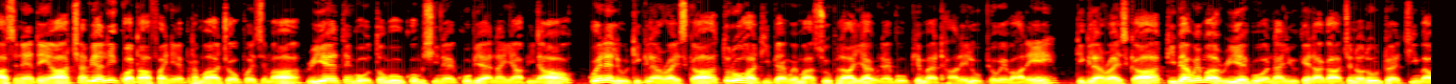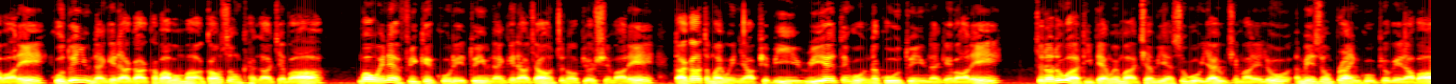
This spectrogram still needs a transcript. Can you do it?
အာဆင်နယ်အသင်းဟာချန်ပီယံလိကွာတာဖိုင်နယ်ပထမအကျော်ပွဲစဉ်မှာရီယယ်အသင်းကို3ဂိုးကိုမရှိနဲ့ဂိုးပြတ်အနိုင်ရပြီးနောက်ကွင်းလယ်လူဒီဂလန်ရိုက်စ်ကသူတို့ဟာဒီပြိုင်ပွဲမှာစူဖလားရယူနိုင်ဖို့ပြစ်မှတ်ထားတယ်လို့ပြောခဲ့ပါတယ်။ဒီဂလန်ရိုက်စ်ကဒီပြိုင်ပွဲမှာရီယယ်ကိုအနိုင်ယူခဲ့တာကကျွန်တော်တို့အတွက်ကြီးမားပါတယ်။ဂိုးသွင်းယူနိုင်ခဲ့တာကကမ္ဘာပေါ်မှာအကောင်းဆုံးခံစားချက်ပါ။မော်ဝင်တဲ့ free kick ကိုတွေသွင်းယူနိုင်ခဲ့တာကြောင့်ကျွန်တော်ပျော်ရွှင်ပါတယ်။ဒါကတမိုင်းဝင်ညာဖြစ်ပြီးရီယယ်အသင်းကို2ဂိုးသွင်းယူနိုင်ခဲ့ပါတယ်။ ကျွန်တော်တို့ကဒီပြိုင်ပွဲမှာချန်ပီယံဆုကိုရယူချင်ပါတယ်လို့ Amazon Prime ကိုပြောခဲ့တာပါ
